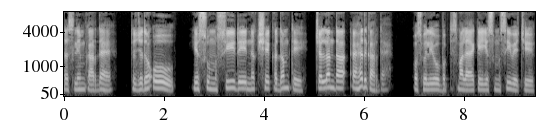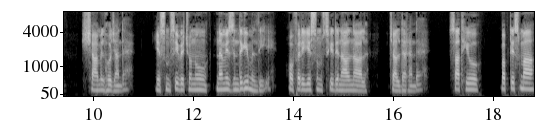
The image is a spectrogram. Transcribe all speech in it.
تسلیم ਕਰਦਾ ਹੈ ਤੇ ਜਦੋਂ ਉਹ ਯਿਸੂ ਮਸੀਹ ਦੇ ਨਕਸ਼ੇ ਕਦਮ ਤੇ ਚੱਲਣ ਦਾ ਅਹਿਦ ਕਰਦਾ ਹੈ ਉਸ ਵੇਲੇ ਉਹ ਬਪਤਿਸਮਾ ਲੈ ਕੇ ਯਿਸੂ ਮਸੀਹ ਵਿੱਚ ਸ਼ਾਮਿਲ ਹੋ ਜਾਂਦਾ ਹੈ ਯਿਸੂ ਮਸੀਹ ਵਿੱਚ ਉਹਨੂੰ ਨਵੀਂ ਜ਼ਿੰਦਗੀ ਮਿਲਦੀ ਹੈ ਉਹ ਫਿਰ ਯਿਸੂ ਮਸੀਹ ਦੇ ਨਾਲ-ਨਾਲ ਚੱਲਦਾ ਰਹਿੰਦਾ ਹੈ ਸਾਥੀਓ ਬਪਤਿਸਮਾ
